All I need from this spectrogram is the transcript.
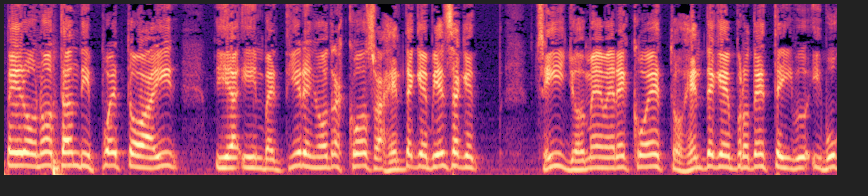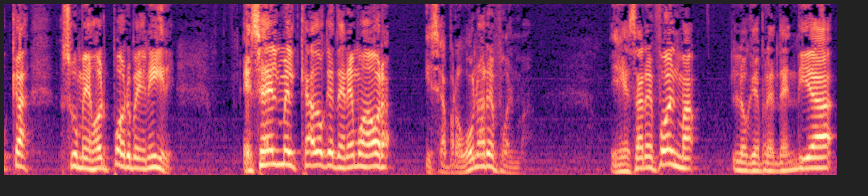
pero no están dispuestos a ir y a invertir en otras cosas, gente que piensa que sí, yo me merezco esto, gente que proteste y, y busca su mejor porvenir. Ese es el mercado que tenemos ahora y se aprobó una reforma. Y en esa reforma lo que pretendía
